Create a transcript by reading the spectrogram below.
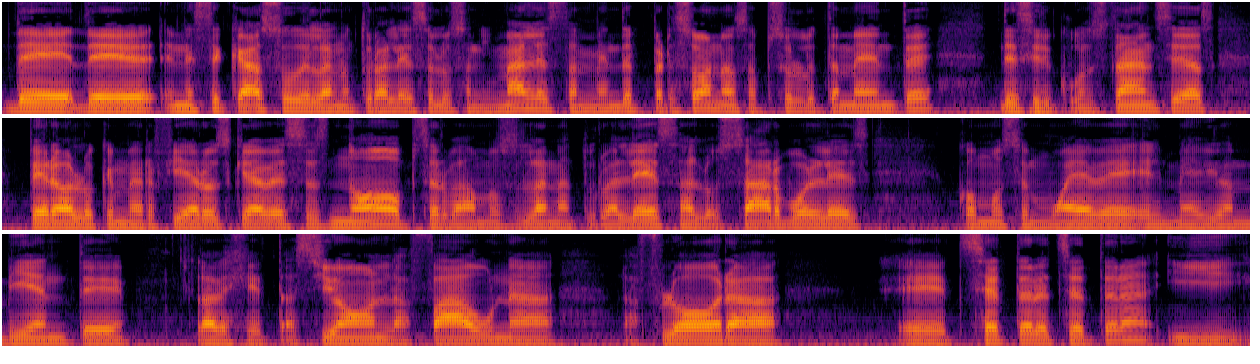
de, de, en este caso, de la naturaleza de los animales, también de personas, absolutamente, de circunstancias, pero a lo que me refiero es que a veces no observamos la naturaleza, los árboles, cómo se mueve el medio ambiente, la vegetación, la fauna, la flora, etcétera, etcétera. Y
